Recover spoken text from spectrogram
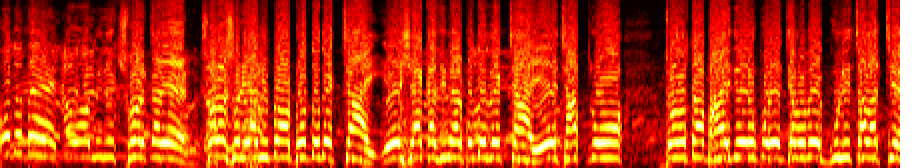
পদত্যাগ আওয়ামী লীগ সরকারের, সরাসরি আমি পদত্যাগ চাই। শেখ হাসিনার পদত্যাগ চাই। ছাত্র জনতা ভাইদের উপরে যেভাবে গুলি চালাচ্ছে,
